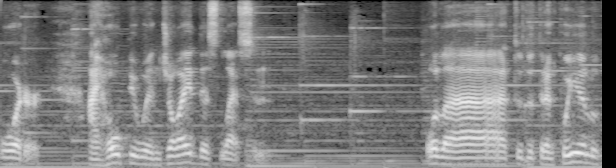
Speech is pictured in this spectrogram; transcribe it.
quarter. I hope you enjoyed this lesson. Olá, tudo tranquilo?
